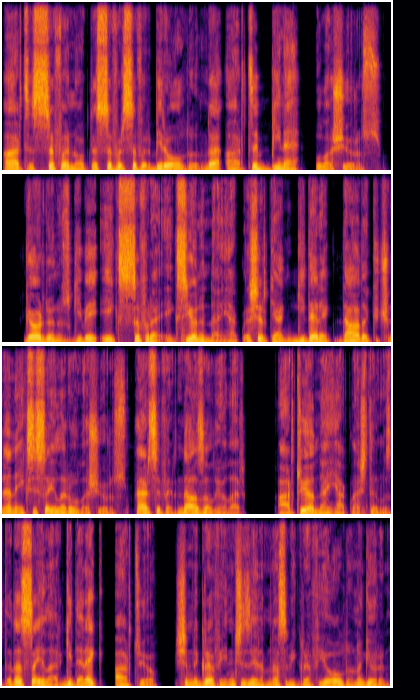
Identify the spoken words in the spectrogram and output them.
artı 0.001 olduğunda artı 1000'e ulaşıyoruz. Gördüğünüz gibi x sıfıra eksi yönünden yaklaşırken giderek daha da küçülen eksi sayılara ulaşıyoruz. Her seferinde azalıyorlar. Artı yönden yaklaştığımızda da sayılar giderek artıyor. Şimdi grafiğini çizelim, nasıl bir grafiği olduğunu görün.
